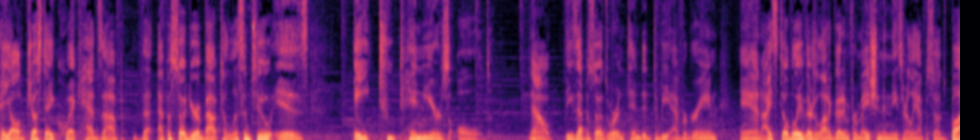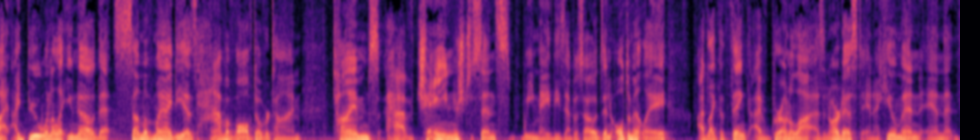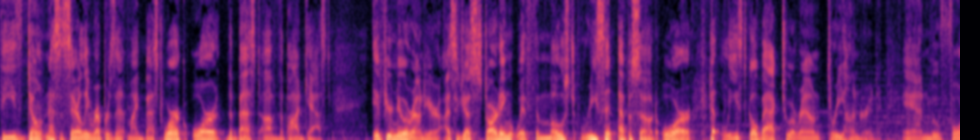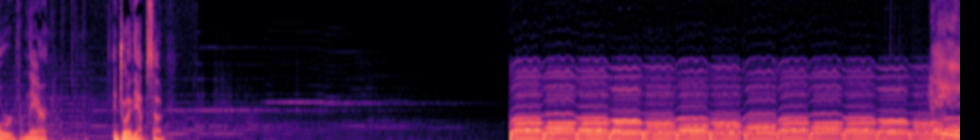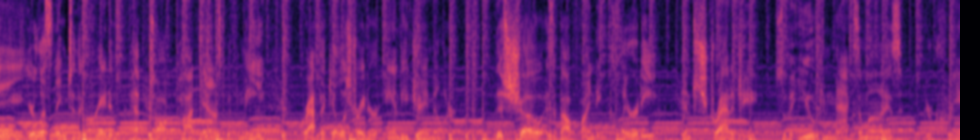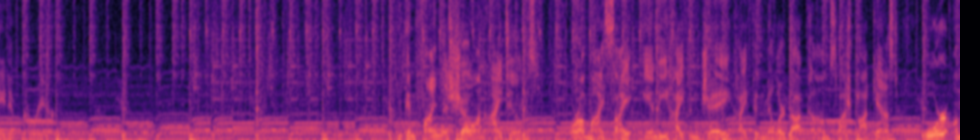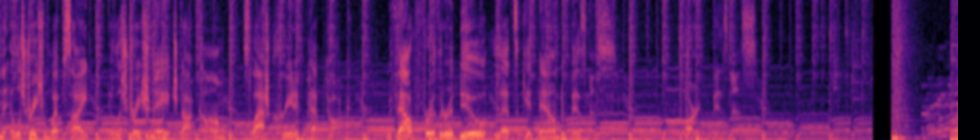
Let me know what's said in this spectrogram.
Hey, y'all, just a quick heads up. The episode you're about to listen to is eight to 10 years old. Now, these episodes were intended to be evergreen, and I still believe there's a lot of good information in these early episodes, but I do want to let you know that some of my ideas have evolved over time. Times have changed since we made these episodes, and ultimately, I'd like to think I've grown a lot as an artist and a human, and that these don't necessarily represent my best work or the best of the podcast. If you're new around here, I suggest starting with the most recent episode, or at least go back to around 300 and move forward from there. Enjoy the episode. Listening to the Creative Pep Talk podcast with me, graphic illustrator Andy J. Miller. This show is about finding clarity and strategy so that you can maximize your creative career. You can find this show on iTunes or on my site, andy-j-miller.com slash podcast, or on the illustration website, illustrationage.com slash creative pep talk. Without further ado, let's get down to business.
